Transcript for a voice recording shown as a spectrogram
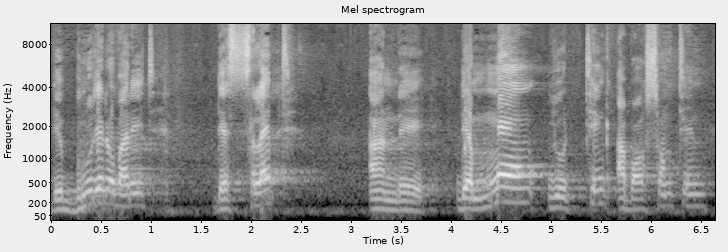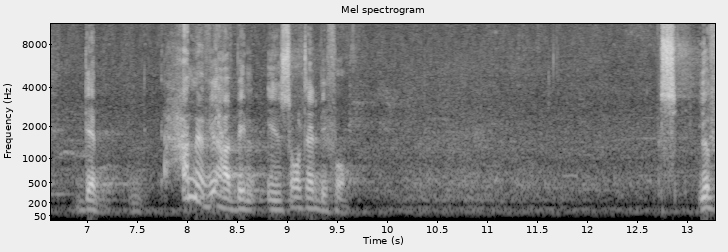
they brooded over it, they slept, and they, the more you think about something, the how many of you have been insulted before? You've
